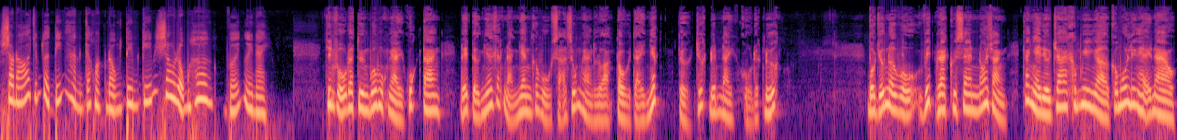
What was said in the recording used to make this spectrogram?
Sau đó chúng tôi tiến hành các hoạt động tìm kiếm sâu rộng hơn với người này. Chính phủ đã tuyên bố một ngày quốc tang để tưởng nhớ các nạn nhân có vụ xả súng hàng loạt tồi tệ nhất từ trước đến nay của đất nước. Bộ trưởng Nội vụ Vít Rakusen nói rằng các nhà điều tra không nghi ngờ có mối liên hệ nào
